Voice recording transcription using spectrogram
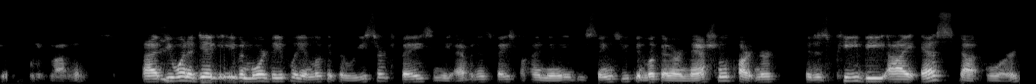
do is click on it. Uh, if you want to dig even more deeply and look at the research base and the evidence base behind many of these things, you can look at our national partner. It is pbis.org.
